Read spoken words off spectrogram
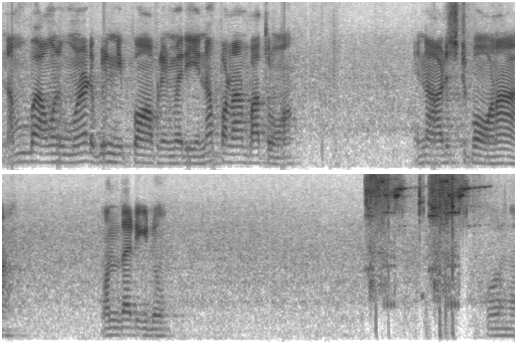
நம்ம அவனுக்கு முன்னாடி இப்படி நிற்போம் அப்படின்னு மாதிரி என்ன பண்ணான்னு பார்த்துருவோம் என்ன அடிச்சுட்டு போவானா? வந்து போருங்க.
